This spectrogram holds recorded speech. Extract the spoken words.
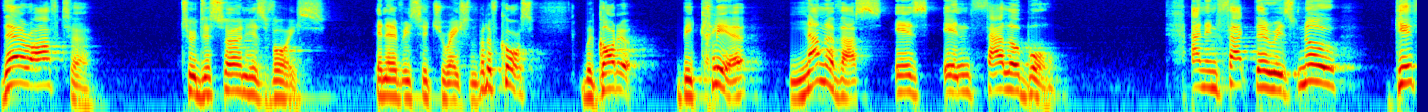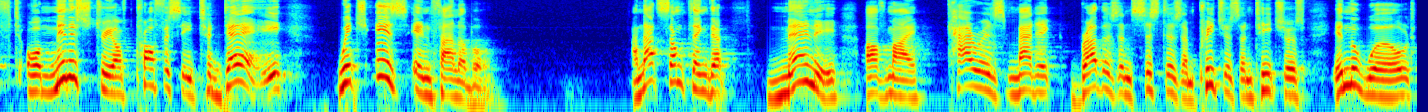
thereafter to discern his voice in every situation. But of course, we've got to be clear, none of us is infallible. And in fact, there is no gift or ministry of prophecy today which is infallible. And that's something that many of my charismatic brothers and sisters and preachers and teachers in the world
